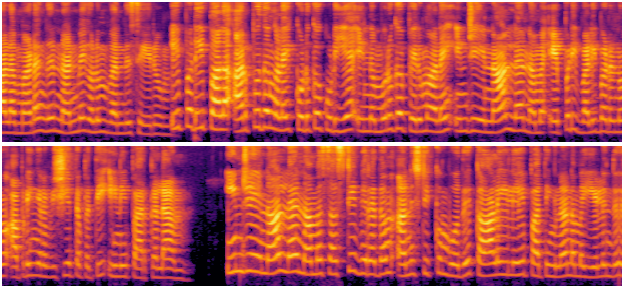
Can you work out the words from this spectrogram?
பல மடங்கு நன்மைகளும் வந்து சேரும். இப்படி பல அற்புதங்களை கொடுக்கக்கூடிய இந்த முருகப்பெருமானை இன்றைய நாள்ல நம்ம எப்படி வழிபடணும் அப்படிங்கிற விஷயத்தை பத்தி இனி பார்க்கலாம். இன்றைய நாளில் நம்ம சஷ்டி விரதம் அனுஷ்டிக்கும் போது காலையிலேயே பார்த்தீங்கன்னா நம்ம எழுந்து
